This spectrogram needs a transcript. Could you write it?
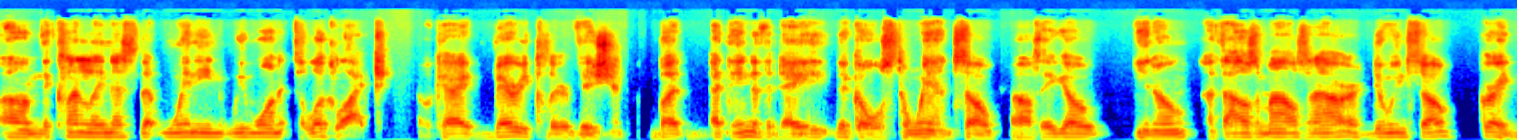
um, the cleanliness that winning we want it to look like. Okay. Very clear vision. But at the end of the day, the goal is to win. So uh, if they go, you know, a thousand miles an hour doing so, great.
